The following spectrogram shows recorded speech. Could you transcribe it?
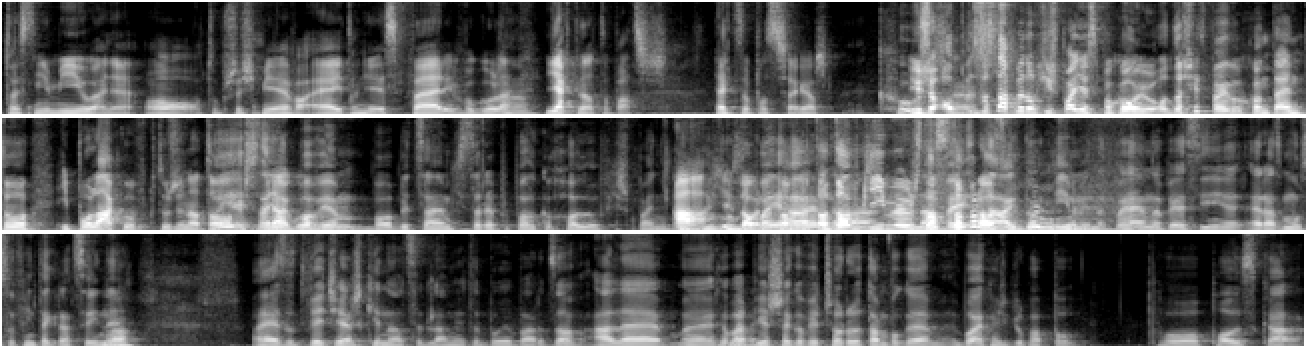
to jest niemiłe, nie? O, tu prześmiewa, ej, to nie jest fair i w ogóle. No. Jak ty na to patrzysz? Jak ty to postrzegasz? Kurczę. Już zostawmy tą Hiszpanię w spokoju, odnośnie twojego kontentu i Polaków, którzy na to, To jeszcze nie reagują. powiem, bo obiecałem historię po alkoholu w Hiszpanii. A, dobra, dobra, to domknijmy już na wy- 100%. Tak, domknijmy. No, Pojechałem na wyjazd Erasmusów integracyjnych. No. A Jezu, dwie ciężkie noce dla mnie to były bardzo, ale e, chyba Dobra. pierwszego wieczoru tam w ogóle była jakaś grupa po, po polska,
